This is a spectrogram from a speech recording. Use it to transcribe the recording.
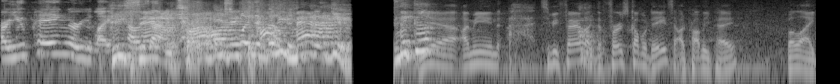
Are you paying or you like? He how is said that? I'm trying Explain harder. it How he mad? I get nigga. Yeah, I mean, to be fair, like the first couple dates, I'd probably pay. But like,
